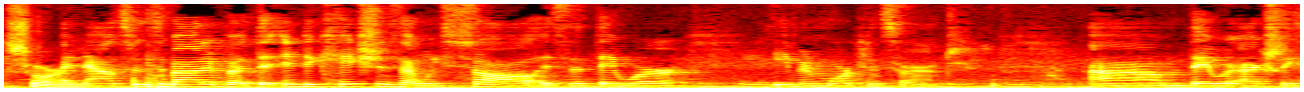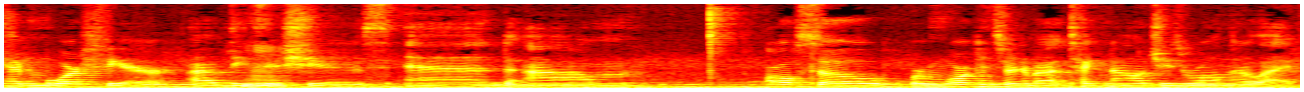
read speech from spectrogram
Sure. announcements about it. But the indications that we saw is that they were even more concerned. Um, they were actually had more fear of these issues, and um, also were more concerned about technology's role in their life.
